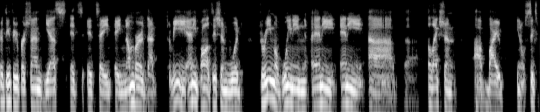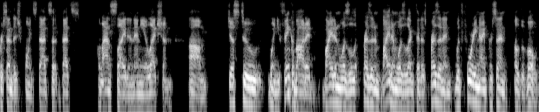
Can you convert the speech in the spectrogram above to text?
53%, yes, it's it's a, a number that to me any politician would dream of winning any any uh, uh, election uh, by you know six percentage points. That's a, that's a landslide in any election. Um, just to when you think about it, Biden was President Biden was elected as president with 49% of the vote,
